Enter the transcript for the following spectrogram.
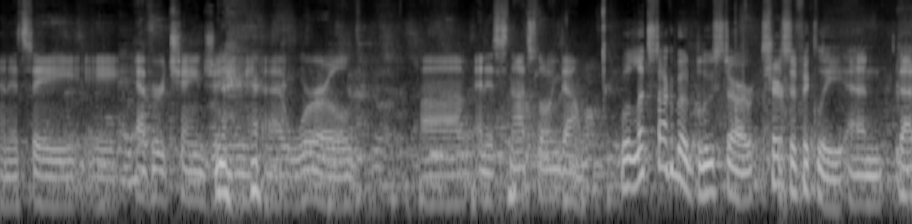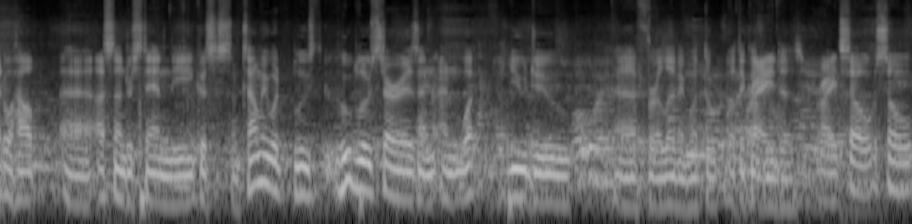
and it's a, a ever changing uh, world. Um, and it's not slowing down. Well, let's talk about Blue Star specifically, and that will help uh, us understand the ecosystem. Tell me what Blue, who Blue Star is, and, and what you do uh, for a living, what the what the company right. does. Right. So so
